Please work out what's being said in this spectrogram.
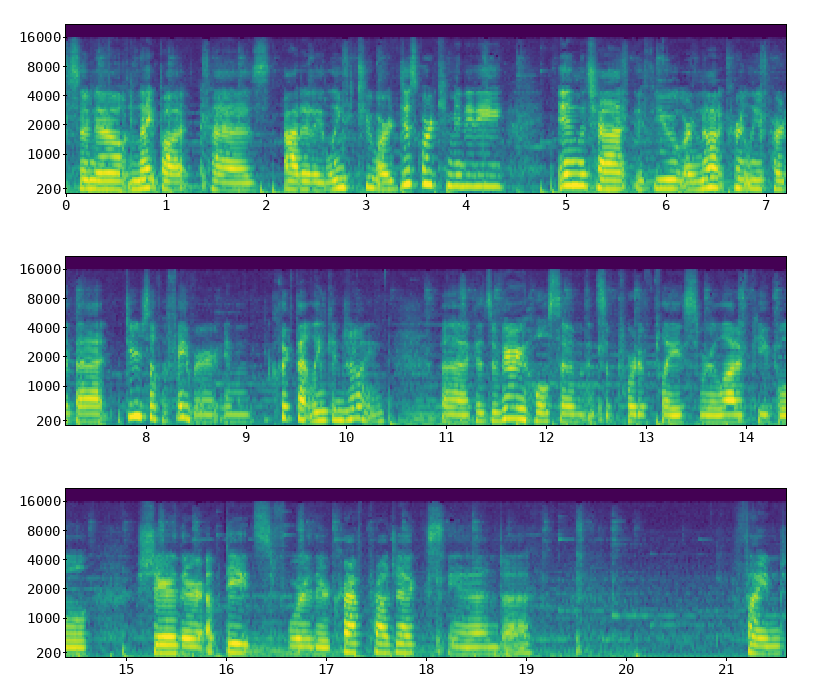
So now Nightbot has added a link to our Discord community in the chat. If you are not currently a part of that, do yourself a favor and click that link and join because uh, it's a very wholesome and supportive place where a lot of people share their updates for their craft projects and uh, find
